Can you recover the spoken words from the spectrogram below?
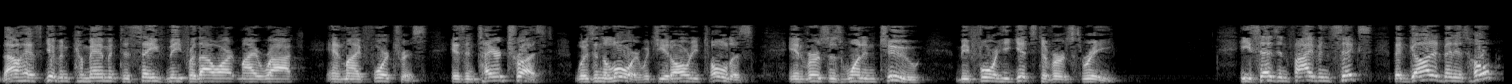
Thou hast given commandment to save me, for thou art my rock and my fortress. His entire trust was in the Lord, which he had already told us in verses 1 and 2 before he gets to verse 3. He says in 5 and 6 that God had been his hope,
